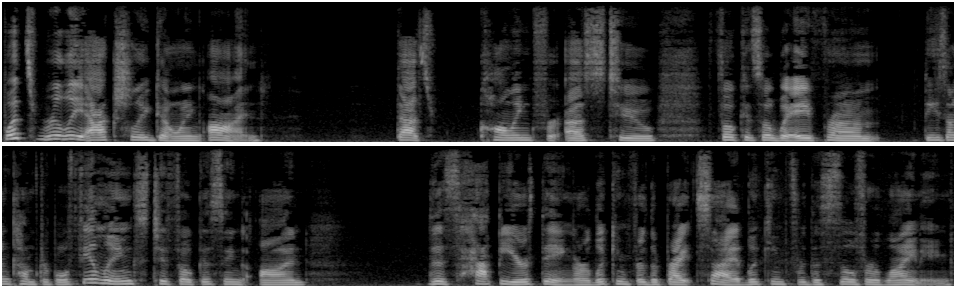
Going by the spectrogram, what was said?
what's really actually going on? That's calling for us to focus away from these uncomfortable feelings to focusing on this happier thing or looking for the bright side, looking for the silver lining.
